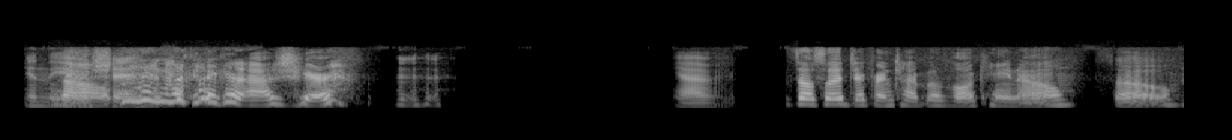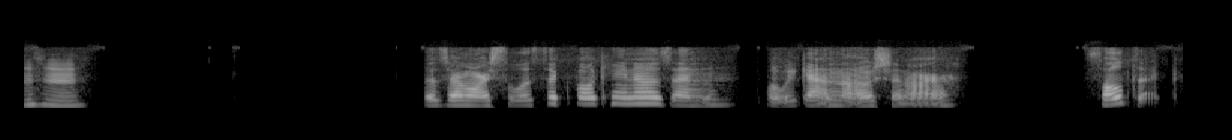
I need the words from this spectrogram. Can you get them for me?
in the no, you're not gonna get ash here. yeah. It's also a different type of volcano. So Mm-hmm. Those are more silicic volcanoes, and what we get in the ocean are saltic.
